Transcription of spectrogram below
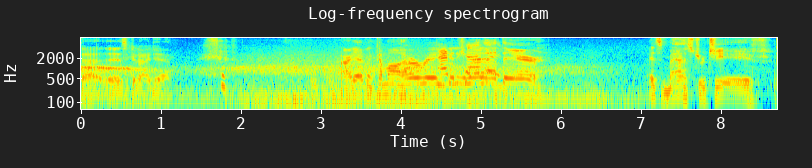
That is a good idea. All right, Evan, come on, hurry! You're I'm getting wet out there. It's Master Chief.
